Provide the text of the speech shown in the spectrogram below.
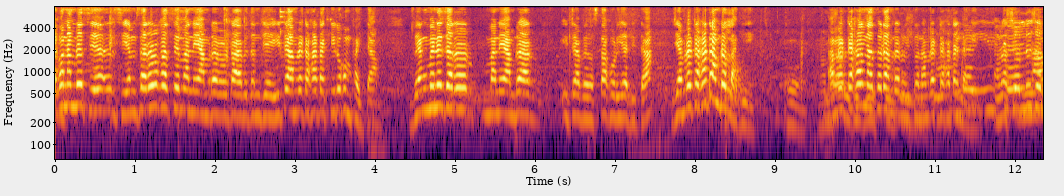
এখন আমরা সিএম স্যারের কাছে মানে আমরা ওটা আবেদন যে এটা আমরা টাকাটা কীরকম পাইতাম? ব্যাংক ম্যানেজারের মানে আমরা এটা ব্যবস্থা করিয়া দিতা যে আমরা টাকাটা আমরা লাগি। আমরা টাকা না আমরা রইতো না আমরা টাকাটা লাগি। আমরা চল্লিশ জন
